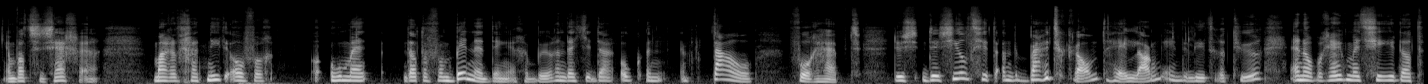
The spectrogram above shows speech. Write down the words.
en wat ze zeggen. Maar het gaat niet over hoe men, dat er van binnen dingen gebeuren en dat je daar ook een, een taal voor hebt. Dus de ziel zit aan de buitenkant heel lang in de literatuur. En op een gegeven moment zie je dat,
